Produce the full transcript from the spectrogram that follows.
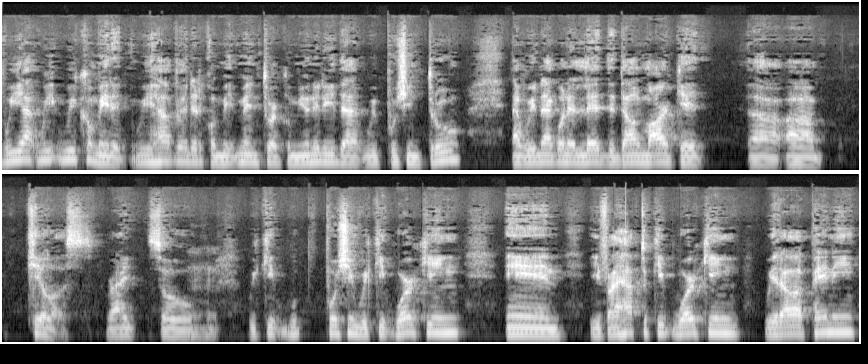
we are, we we committed. We have a commitment to our community that we're pushing through, and we're not going to let the down market uh, uh, kill us. Right. So mm-hmm. we keep pushing. We keep working, and if I have to keep working without a penny,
